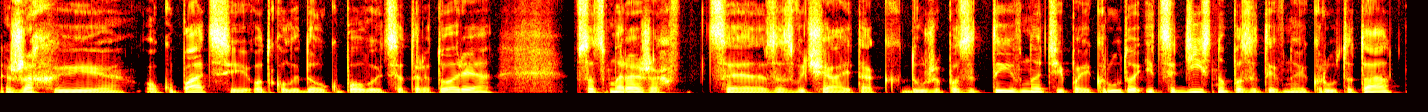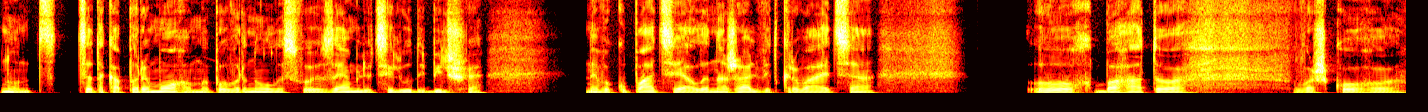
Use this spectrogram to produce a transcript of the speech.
жахи окупації, от коли доокуповується територія. В соцмережах це зазвичай так дуже позитивно, типу, і круто. І це дійсно позитивно і круто. Та? Ну, Це така перемога. Ми повернули свою землю. Ці люди більше не в окупації, але, на жаль, відкривається ох, багато важкого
